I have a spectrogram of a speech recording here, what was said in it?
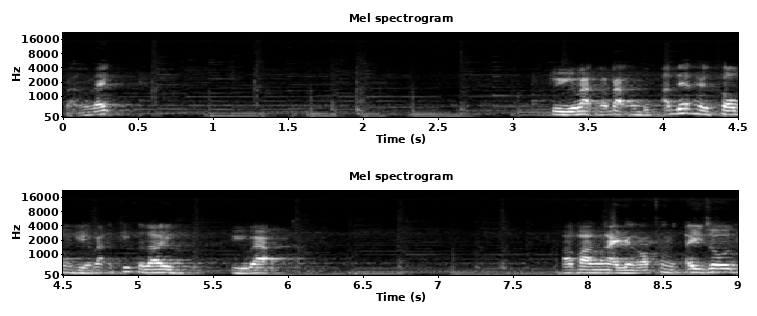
Bạn next. Tùy các bạn các bạn muốn update hay không thì các bạn click vào đây. Tùy bạn. Và vào ngày thì có phần Azure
